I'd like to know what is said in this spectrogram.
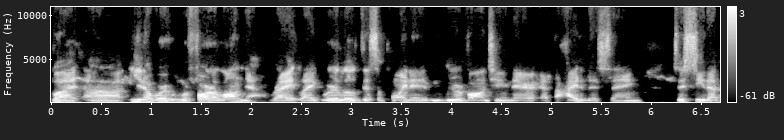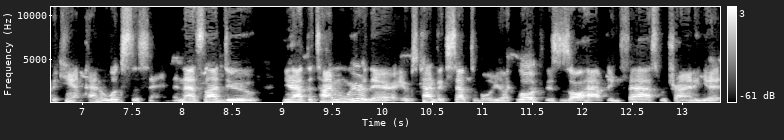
but uh, you know we're, we're far along now right like we're a little disappointed we, we, were volunteering there at the height of this thing to see that the camp kind of looks the same. And that's not due, you know, at the time when we were there, it was kind of acceptable. You're like, look, this is all happening fast. We're trying to get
